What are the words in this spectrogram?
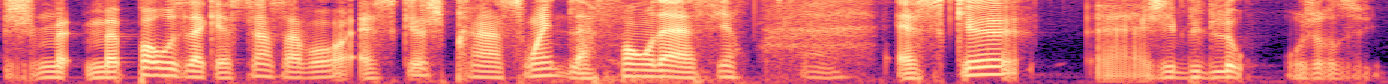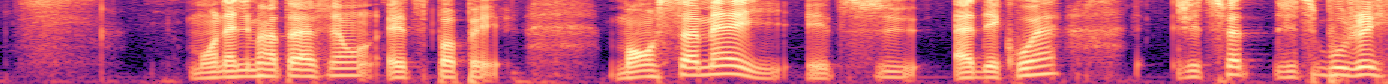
je me, me pose la question à savoir est-ce que je prends soin de la fondation? Est-ce que euh, j'ai bu de l'eau aujourd'hui? Mon alimentation est-tu pas pire? Mon sommeil est-tu adéquat? J'ai-tu fait j'ai-tu bougé?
